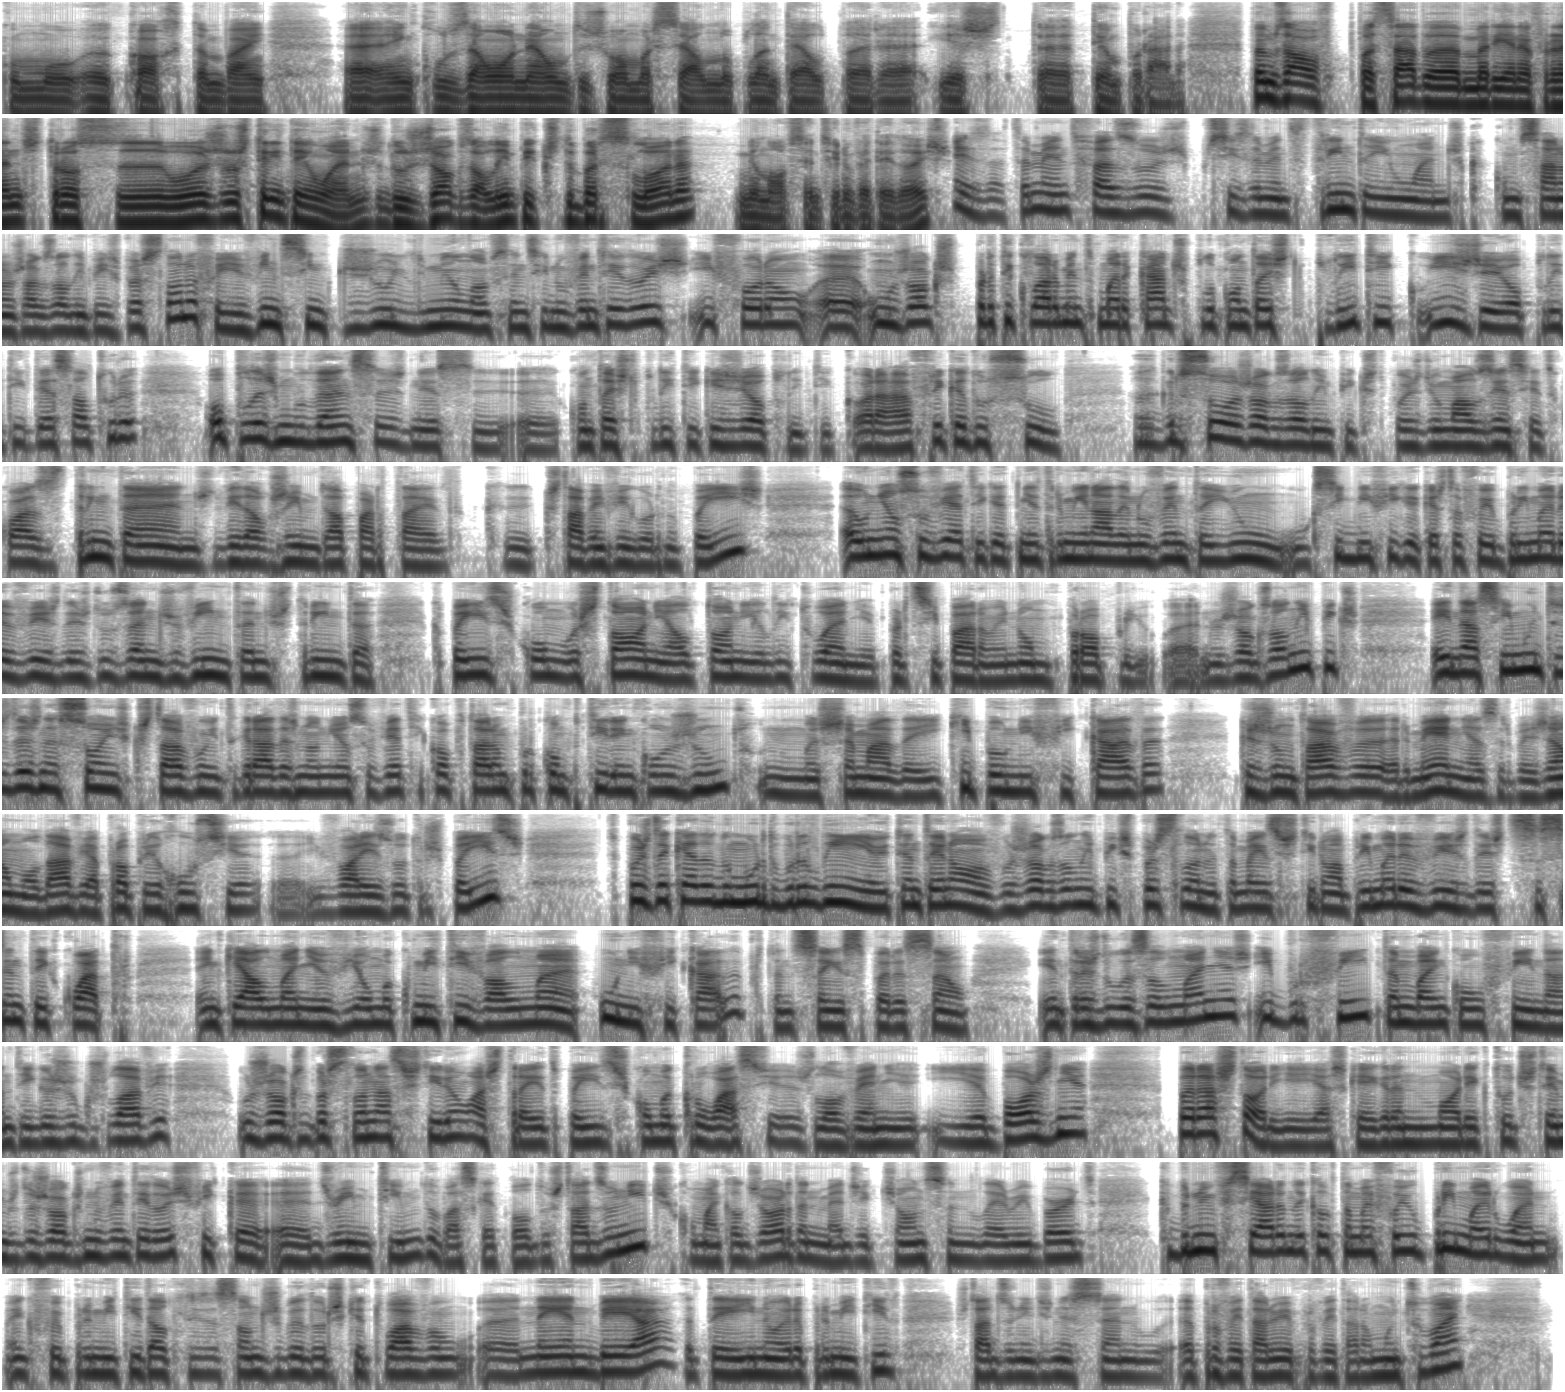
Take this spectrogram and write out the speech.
como uh, corre também a inclusão ou não de João Marcelo no plantel para esta temporada. Vamos ao passado. A Mariana Fernandes trouxe hoje os 31 anos dos Jogos Olímpicos de Barcelona, 1992. Exatamente, faz hoje precisamente 31 anos que começaram os Jogos Olímpicos de Barcelona, foi a 25 de julho de 1992 e foram uh, uns Jogos particularmente marcados pelo contexto político e geopolítico dessa altura ou pelas mudanças nesse uh, contexto político e geopolítico. Ora, a África do Sul regressou aos Jogos Olímpicos depois de uma ausência de quase 30 anos devido ao regime de apartheid que, que, estava em vigor no país. A União Soviética tinha terminado em 91, o que significa que esta foi a primeira vez desde os anos 20, anos 30, que países como a Estónia, a Letónia e a Lituânia participaram em nome próprio uh, nos Jogos Olímpicos. Ainda assim, muitas das nações que estavam integradas na União Soviética optaram por competir em conjunto, numa chamada equipa unificada, que juntava Arménia, Azerbaijão, Moldávia, a própria Rússia uh, e vários outros países. Depois da queda do Muro de Berlim em 89, os Jogos Olímpicos de Barcelona também existiram a primeira vez desde 64, em que a Alemanha via uma comitiva alemã unificada, portanto sem a separação entre as duas Alemanhas, e por fim, também com o fim da antiga Jugoslávia, os Jogos de Barcelona assistiram à estreia de países como a Croácia, a Eslovénia e a Bósnia para a história, e acho que é a grande memória que todos temos dos Jogos 92, fica a Dream Team do basquetebol dos Estados Unidos, com Michael Jordan, Magic Johnson, Larry Bird, que beneficiaram daquele que também foi o primeiro ano em que foi permitida a utilização de jogadores que atuavam uh, na NBA, até aí não era permitido. Os Estados Unidos nesse ano aproveitaram e aproveitaram muito bem.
